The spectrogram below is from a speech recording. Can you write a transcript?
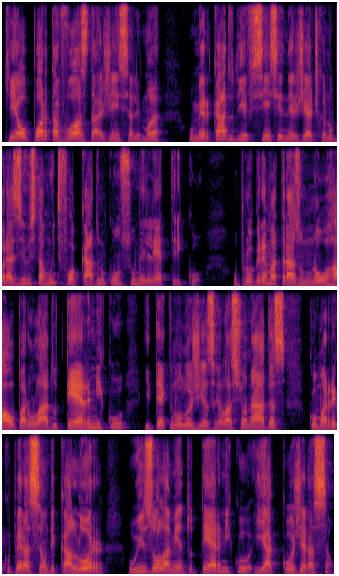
que é o porta-voz da agência alemã, o mercado de eficiência energética no Brasil está muito focado no consumo elétrico. O programa traz um know-how para o lado térmico e tecnologias relacionadas, como a recuperação de calor, o isolamento térmico e a cogeração.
